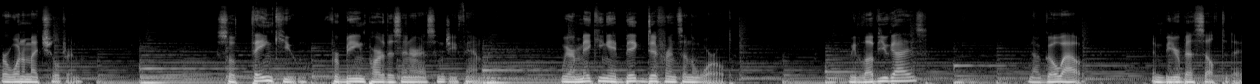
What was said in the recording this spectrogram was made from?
or one of my children. So thank you for being part of this NRSNG family. We are making a big difference in the world. We love you guys. Now go out and be your best self today.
